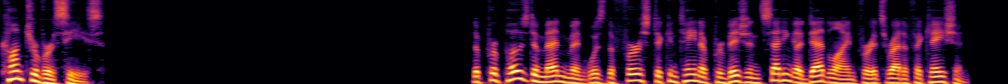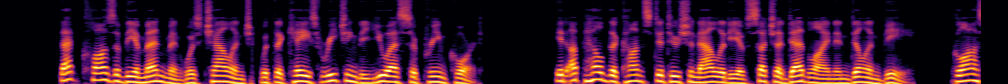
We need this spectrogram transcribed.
Controversies The proposed amendment was the first to contain a provision setting a deadline for its ratification. That clause of the amendment was challenged, with the case reaching the U.S. Supreme Court. It upheld the constitutionality of such a deadline in Dillon v. Gloss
